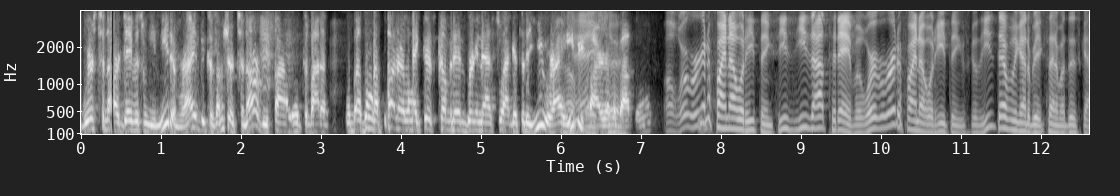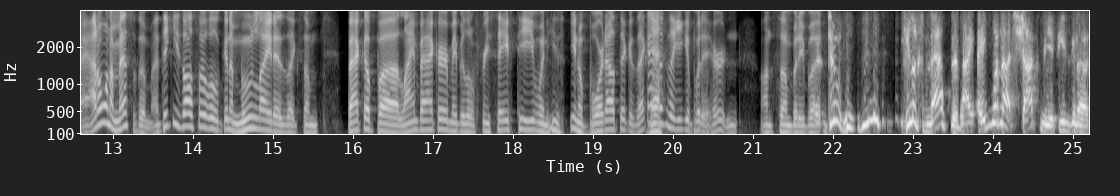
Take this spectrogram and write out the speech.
where's Tanar Davis when you need him, right? Because I'm sure Tanar will be fired up about a about a punter like this coming in, bringing that swagger to the U, right? He'd be fired sure. up about that. oh, we're, we're gonna find out what he thinks. He's he's out today, but we're we're gonna find out what he thinks because he's definitely got to be excited about this guy. I don't want to mess with him. I think he's also gonna moonlight as like some backup uh, linebacker, maybe a little free safety when he's you know bored out there because that guy Yeah. looks like he could put it hurting on somebody. But Dude, he, he, looks, looks massive. I, it would not shock me if he's gonna,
